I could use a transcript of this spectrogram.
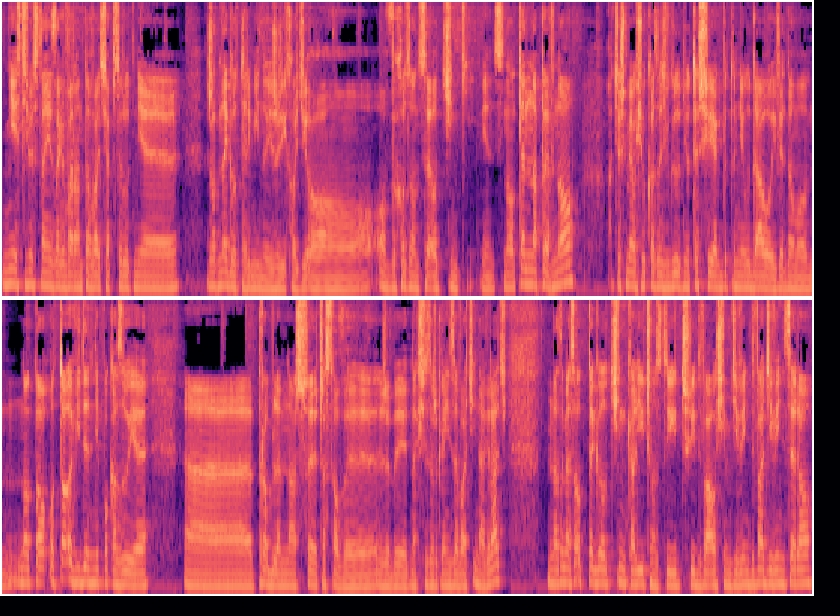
nie jesteśmy w stanie zagwarantować absolutnie żadnego terminu, jeżeli chodzi o, o wychodzące odcinki, więc no ten na pewno, chociaż miał się ukazać w grudniu, też się jakby to nie udało i wiadomo, no to, to ewidentnie pokazuje e, problem nasz czasowy, żeby jednak się zorganizować i nagrać. Natomiast od tego odcinka licząc, czyli 289, 290,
